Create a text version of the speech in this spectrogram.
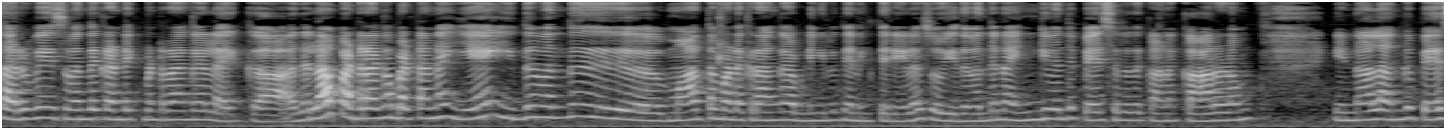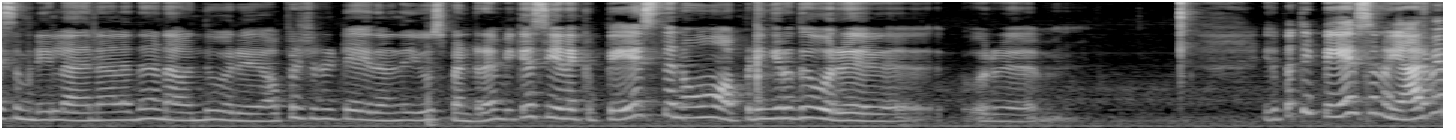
சர்வீஸ் வந்து கண்டக்ட் பண்ணுறாங்க லைக் அதெல்லாம் பண்ணுறாங்க பட் ஆனால் ஏன் இது வந்து மாற்ற மடக்கிறாங்க அப்படிங்கிறது எனக்கு தெரியல. ஸோ இதை வந்து நான் இங்கே வந்து பேசுறதுக்கான காரணம். என்னால் அங்கே பேச முடியல. அதனால தான் நான் வந்து ஒரு ஆப்பர்ச்சுனிட்டியை இதை வந்து யூஸ் பண்ணுறேன் பிகாஸ் எனக்கு பேசணும் அப்படிங்கிறது ஒரு ஒரு இதை பற்றி பேசணும். யாருமே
